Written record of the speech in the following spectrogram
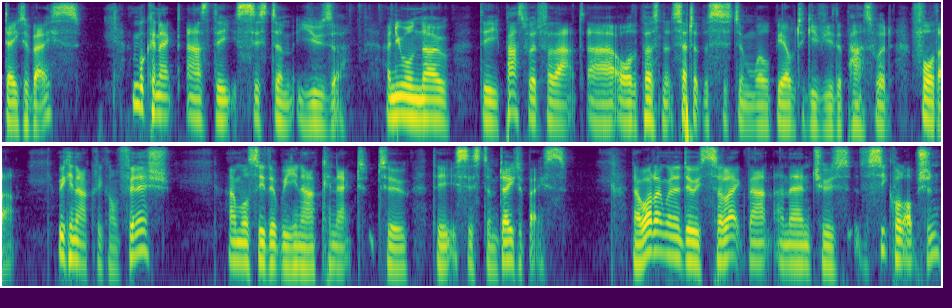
database and we'll connect as the system user. And you will know the password for that uh, or the person that set up the system will be able to give you the password for that. We can now click on finish and we'll see that we now connect to the system database. Now what I'm going to do is select that and then choose the SQL option.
